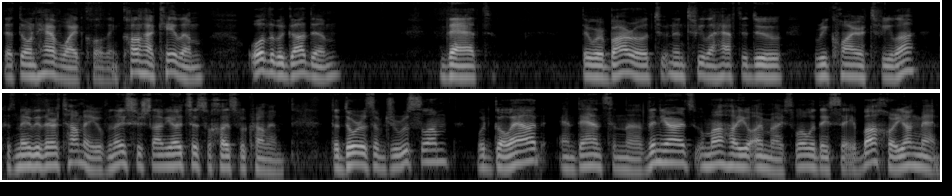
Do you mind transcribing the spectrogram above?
that don't have white clothing. Kol HaKalim, all the begadim that they were borrowed to Unan Tefillah have to do require Tefillah because maybe they're tamei. The daughters of Jerusalem would go out and dance in the vineyards. Umahayu What would they say? Bach or young man,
